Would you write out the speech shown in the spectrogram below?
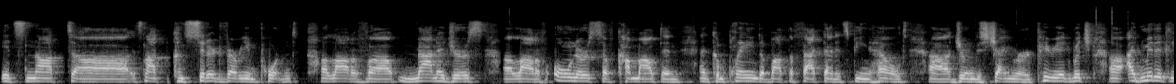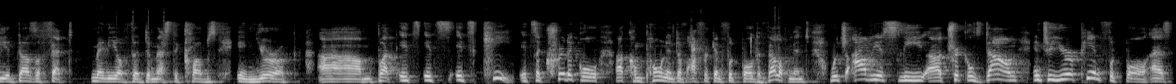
it's not uh, it's not considered very important. A lot of uh, managers, a lot of owners have come out and and complained about the fact that it's being held uh, during this January period, which uh, admittedly it does affect many of the domestic clubs in Europe. Um, but it's it's it's key. It's a critical uh, component of African football development, which obviously uh, trickles down into European football, as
